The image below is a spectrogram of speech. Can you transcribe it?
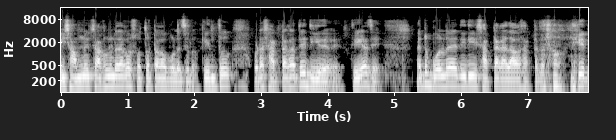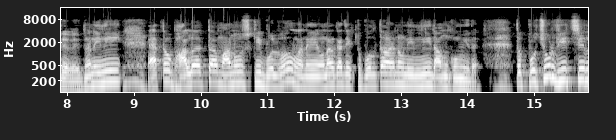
এই সামনের চাকলিটা দেখো সত্তর টাকা বলেছিল, কিন্তু ওটা ষাট টাকাতেই দিয়ে দেবে, ঠিক আছে? একটু বলবে, দিদি, ষাট টাকা দাও, ষাট টাকা দাও, দিয়ে দেবে। মানে ইনি এত ভালো একটা মানুষ, কি বলব? মানে ওনার কাছে একটু বলতে হয় না, উনি এমনি দাম কমিয়ে দেয়। তো প্রচুর ভিড় ছিল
